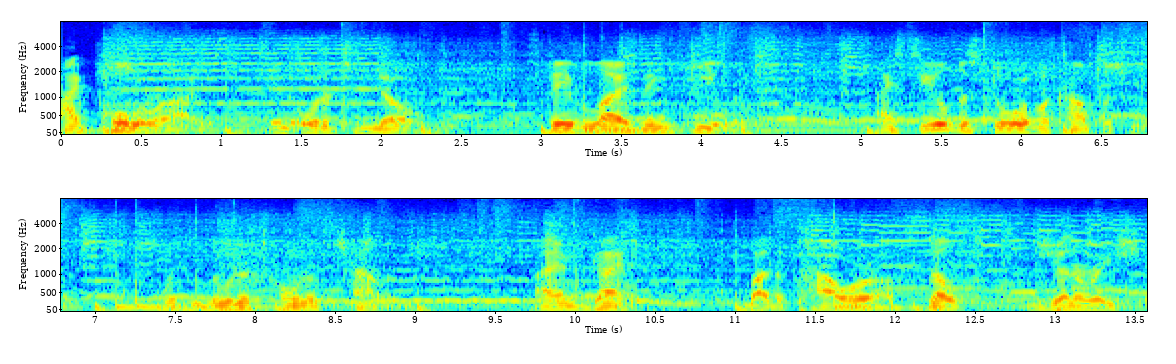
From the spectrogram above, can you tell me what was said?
I polarize in order to know, stabilizing healing. I seal the store of accomplishment with lunar tone of challenge. I am guided by the power of self-generation.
